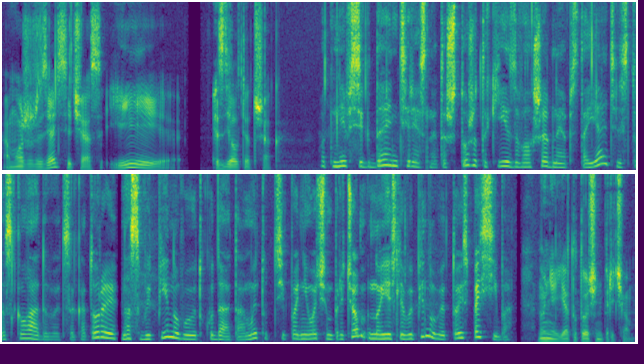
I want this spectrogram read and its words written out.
а можешь взять сейчас и сделать этот шаг. Вот мне всегда интересно, это что же такие за волшебные обстоятельства складываются, которые нас выпинывают куда-то, а мы тут типа не очень причем, но если выпинывают, то и спасибо. Ну не, я тут очень причем.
